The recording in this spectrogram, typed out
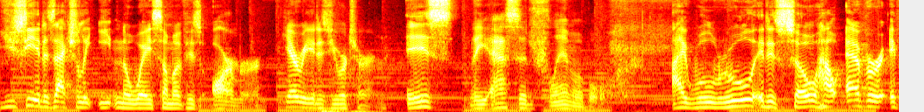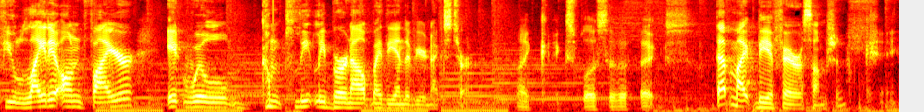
you see it has actually eaten away some of his armor. Gary, it is your turn. Is the acid flammable? I will rule it is so. However, if you light it on fire, it will completely burn out by the end of your next turn. Like explosive effects? That might be a fair assumption. Okay.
